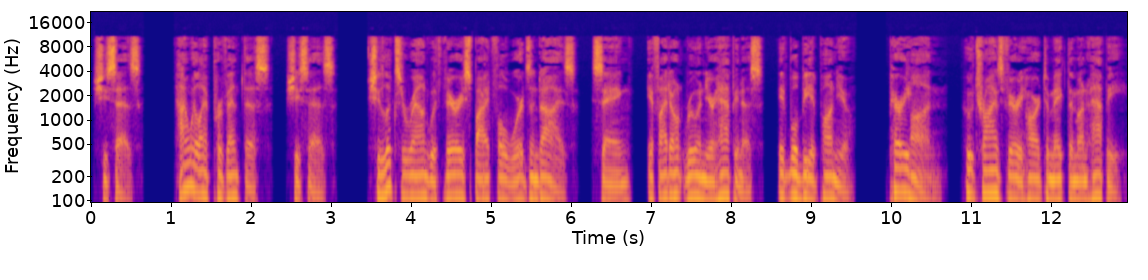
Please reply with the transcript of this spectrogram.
she says. How will I prevent this, she says. She looks around with very spiteful words and eyes, saying, If I don't ruin your happiness, it will be upon you. Perihan, who tries very hard to make them unhappy,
